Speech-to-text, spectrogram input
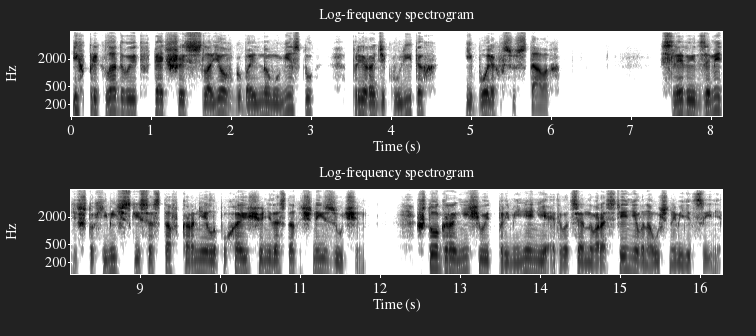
их прикладывает в 5-6 слоев к больному месту при радикулитах и болях в суставах. Следует заметить, что химический состав корней лопуха еще недостаточно изучен, что ограничивает применение этого ценного растения в научной медицине.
